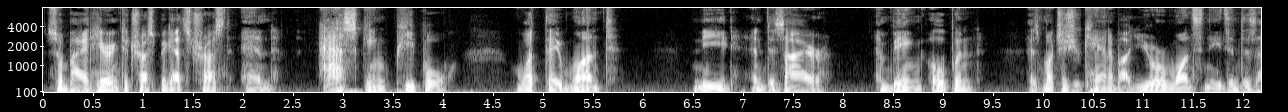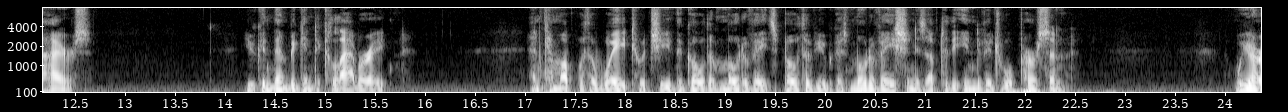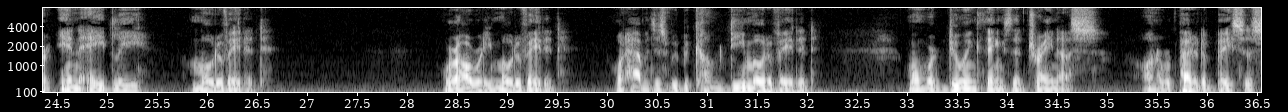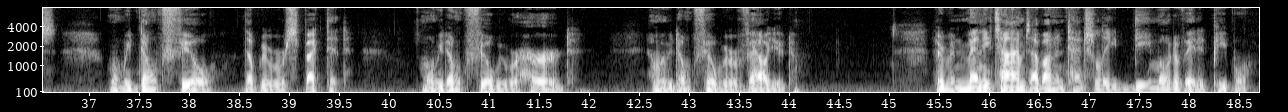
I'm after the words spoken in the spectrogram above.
So, by adhering to trust begets trust and asking people what they want, need, and desire, and being open as much as you can about your wants, needs, and desires, you can then begin to collaborate and come up with a way to achieve the goal that motivates both of you because motivation is up to the individual person. We are innately motivated. We're already motivated. What happens is we become demotivated when we're doing things that drain us on a repetitive basis, when we don't feel that we were respected, when we don't feel we were heard, and when we don't feel we were valued. There have been many times I've unintentionally demotivated people.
